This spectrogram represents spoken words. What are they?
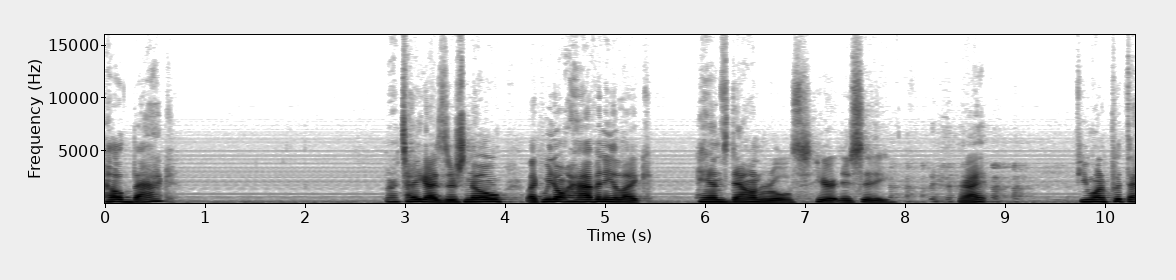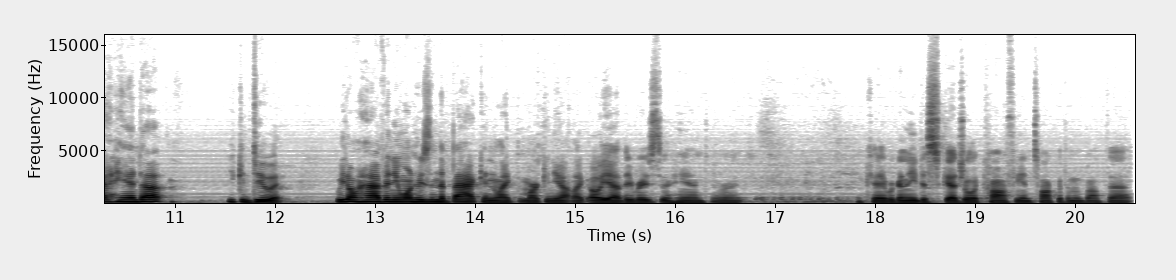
held back? I'm gonna tell you guys, there's no, like, we don't have any, like, hands down rules here at New City, right? If you want to put that hand up, you can do it. We don't have anyone who's in the back and, like, marking you out, like, oh, yeah, they raised their hand, all right. Okay, we're going to need to schedule a coffee and talk with them about that.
